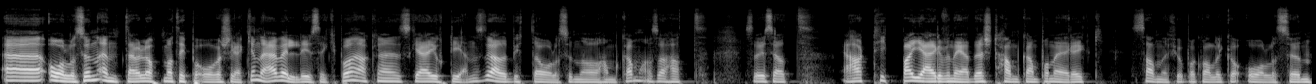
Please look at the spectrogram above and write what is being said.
Eh, Ålesund endte jeg vel opp med å tippe over streken. Det er jeg veldig usikker på. Jeg skal jeg gjort det igjen, så jeg hadde bytta Ålesund og HamKam. Altså hatt, så vil si at jeg har tippa Jerv nederst, HamKam på nedrykk, Sandefjord på kvalik og Ålesund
